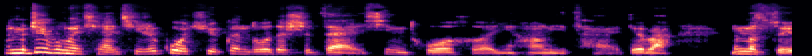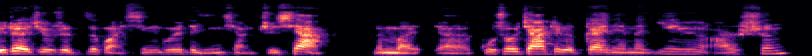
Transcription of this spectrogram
那么这部分钱其实过去更多的是在信托和银行理财，对吧？那么随着就是资管新规的影响之下，那么呃固收加这个概念呢应运而生。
